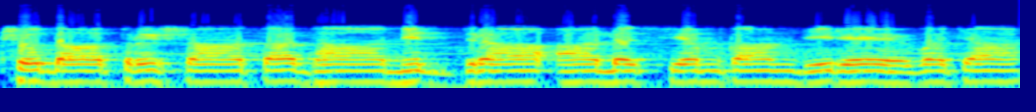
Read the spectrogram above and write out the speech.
क्षुदातृषा तथा निद्रा आलस्यं कान्तिरेव च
